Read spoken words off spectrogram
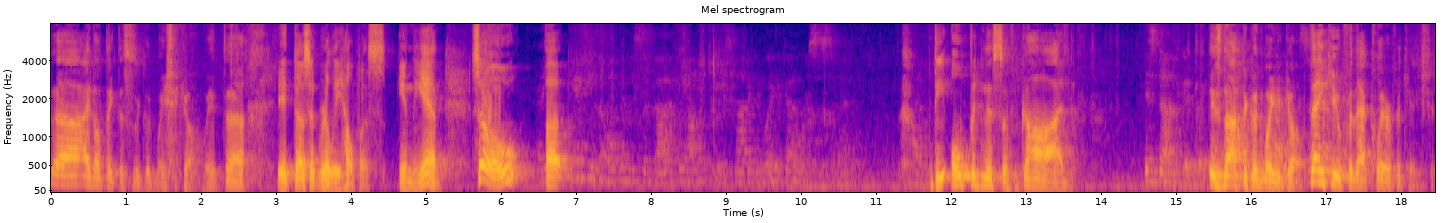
Uh, I don't think this is a good way to go. It, uh, it doesn't really help us in the end. So, uh, Thinking the openness of God theology is not a good way to go, or systematic. The openness of God Is not the good way. to is not the good way to go. Thank you for that clarification.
